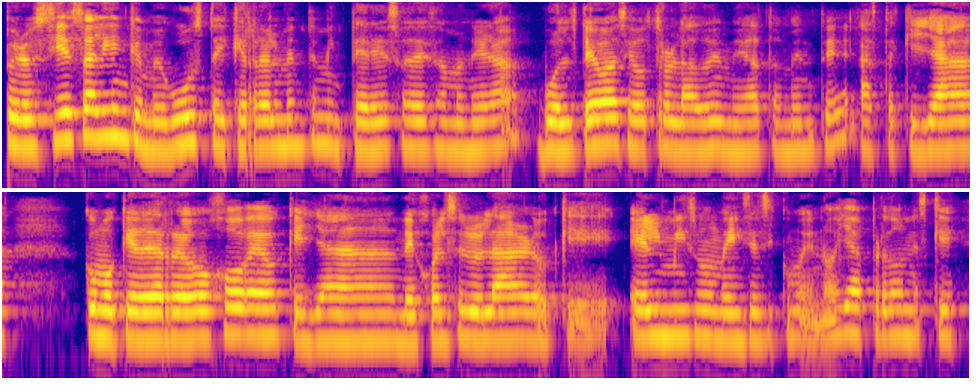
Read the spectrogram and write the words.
Pero si es alguien que me gusta y que realmente me interesa de esa manera, volteo hacia otro lado inmediatamente hasta que ya como que de reojo veo que ya dejó el celular o que él mismo me dice así como de, no, ya, perdón, es que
